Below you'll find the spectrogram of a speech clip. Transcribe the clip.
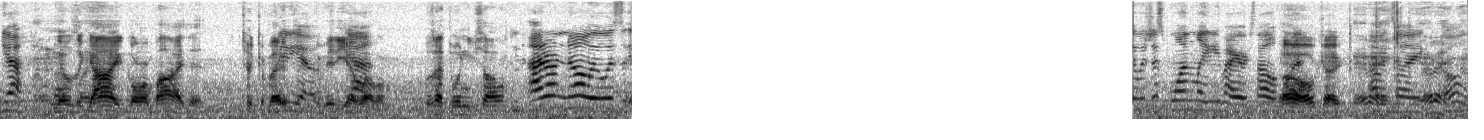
Yeah. And there was a guy going by that took a, vo- Video, a video yeah. of them. Was that the one you saw? I don't know. It was. It was just one lady by herself. Oh, okay. That I was ain't, like, that ain't oh, good.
